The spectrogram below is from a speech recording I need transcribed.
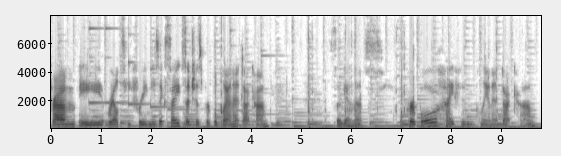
from a royalty-free music site such as purpleplanet.com. So again, that's purple-planet.com.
